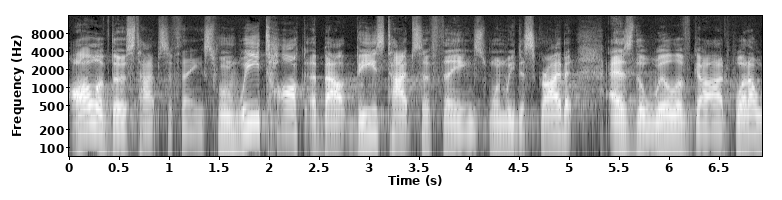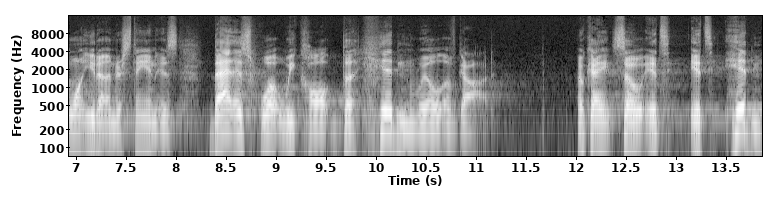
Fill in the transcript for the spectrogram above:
All of those types of things. When we talk about these types of things, when we describe it as the will of God, what I want you to understand is that is what we call the hidden will of God. Okay? So it's it's hidden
